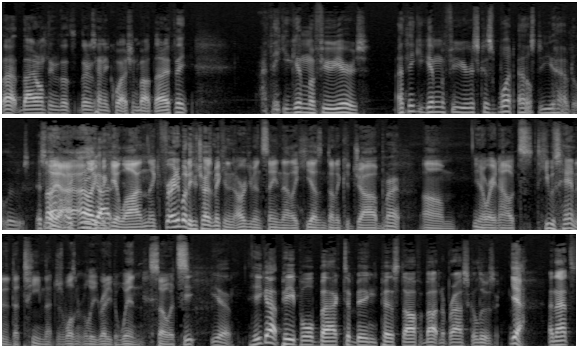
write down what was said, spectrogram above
That I don't think that there's any question about that. I think I think you give him a few years. I think you give him a few years because what else do you have to lose? It's No, yeah, I, I like got- Mickey a lot, and like for anybody who tries making an argument saying that like he hasn't done a good job, Right. Um, you know right now it's he was handed a team that just wasn't really ready to win. So it's He, yeah, he got people back to being pissed off about Nebraska losing, yeah, and that's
